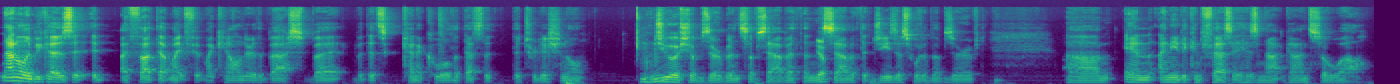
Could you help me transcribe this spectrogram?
not only because it, it, I thought that might fit my calendar the best, but but that's kind of cool that that's the, the traditional mm-hmm. Jewish observance of Sabbath and yep. the Sabbath that Jesus would have observed. Um, and I need to confess, it has not gone so well.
